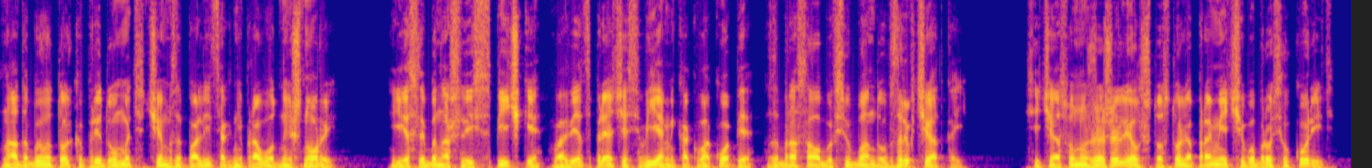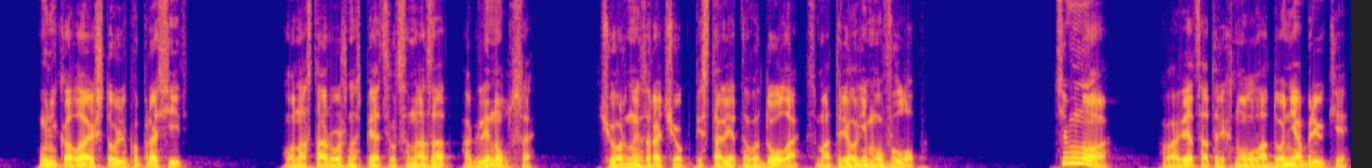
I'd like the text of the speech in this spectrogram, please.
Надо было только придумать, чем запалить огнепроводные шнуры. Если бы нашлись спички, вовец, прячась в яме, как в окопе, забросал бы всю банду взрывчаткой. Сейчас он уже жалел, что столь опрометчиво бросил курить. У Николая, что ли, попросить? Он осторожно спятился назад, оглянулся. Черный зрачок пистолетного дола смотрел ему в лоб. «Темно!» Вовец отряхнул ладони о брюки,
